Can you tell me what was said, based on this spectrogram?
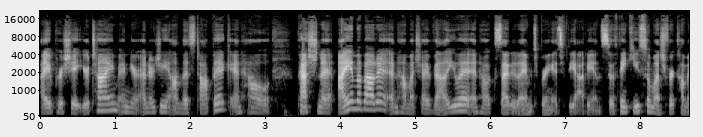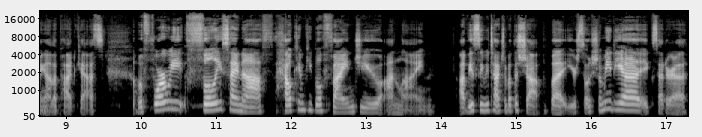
I appreciate your time and your energy on this topic and how passionate I am about it and how much I value it and how excited I am to bring it to the audience. So thank you so much for coming on the podcast. Before we fully sign off, how can people find you online? Obviously, we talked about the shop, but your social media, etc.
